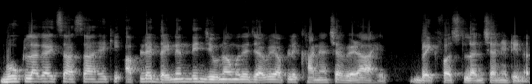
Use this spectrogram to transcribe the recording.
भूक लागायचं असं आहे की आपल्या दैनंदिन जीवनामध्ये ज्यावेळी आपले खाण्याच्या वेळा आहेत ब्रेकफास्ट लंच आणि डिनर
